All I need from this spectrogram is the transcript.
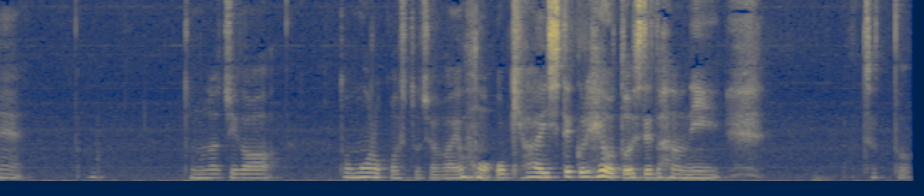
ね友達がトウモロコシとじゃがいもを置き配してくれようとしてたのにちょっと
